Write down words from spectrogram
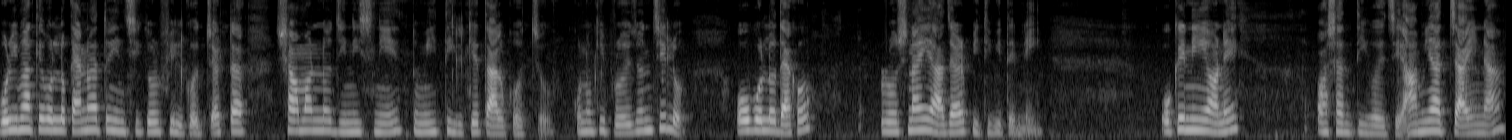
গরিমাকে বলল, কেন এত ইনসিকিওর ফিল করছ? একটা সামান্য জিনিস নিয়ে তুমি তিলকে তাল করছ। কোনো কি প্রয়োজন ছিল? ও বলল, দেখো রোশনাই আজ আর পৃথিবীতে নেই। ওকে নিয়ে অনেক অশান্তি হয়েছে। আমি আর চাই না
